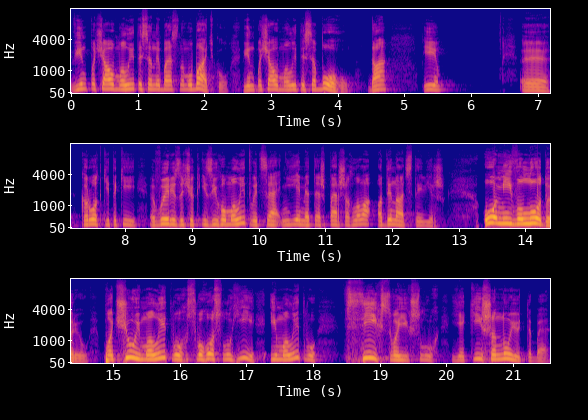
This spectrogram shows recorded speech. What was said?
Він почав молитися небесному батьку, він почав молитися Богу. Да? І короткий такий вирізочок із його молитви це Ніємія теж перша глава, 11 вірш. О мій володарю, почуй молитву свого слуги і молитву всіх своїх слуг, які шанують тебе.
